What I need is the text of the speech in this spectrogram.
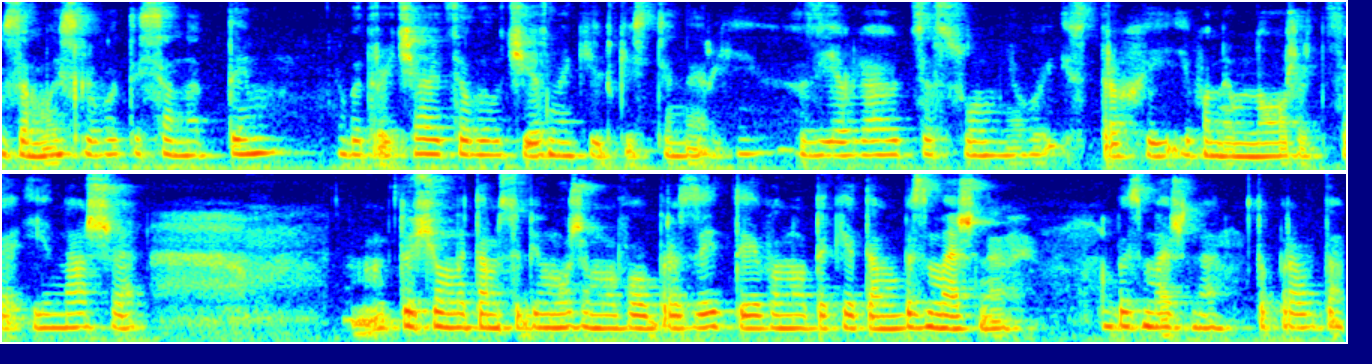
замислюватися над тим, витрачається величезна кількість енергії, з'являються сумніви і страхи, і вони множаться, і наше те, що ми там собі можемо вообразити, воно таке там безмежне, безмежне, то правда.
